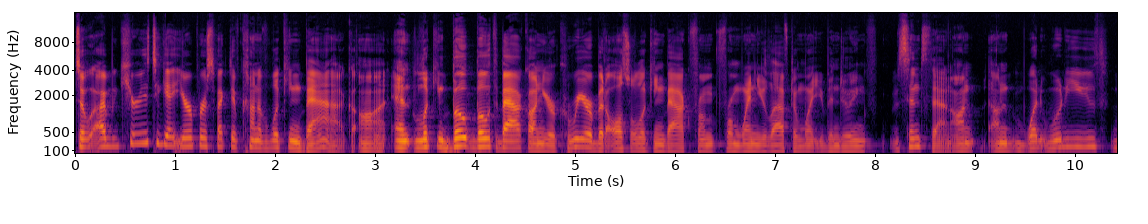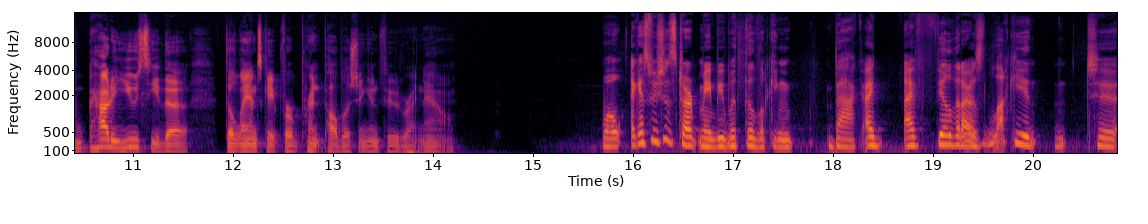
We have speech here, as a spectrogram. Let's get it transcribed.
So I'm curious to get your perspective, kind of looking back on and looking both both back on your career, but also looking back from from when you left and what you've been doing since then. On on what what do you how do you see the the landscape for print publishing in food right now? Well, I guess we should start maybe with the looking back. I I feel that I was lucky to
